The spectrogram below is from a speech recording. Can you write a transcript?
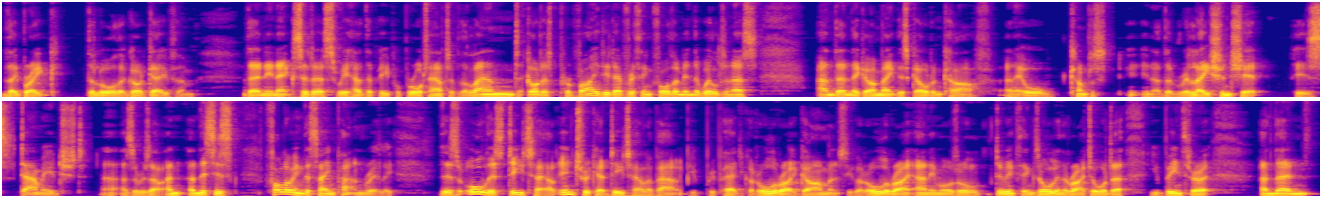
they break the law that God gave them. Then in Exodus, we had the people brought out of the land. God has provided everything for them in the wilderness. And then they go and make this golden calf, and it all comes, you know, the relationship is damaged uh, as a result. And, and this is following the same pattern, really. There's all this detail, intricate detail about you've prepared, you've got all the right garments, you've got all the right animals, all doing things all in the right order, you've been through it. And then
